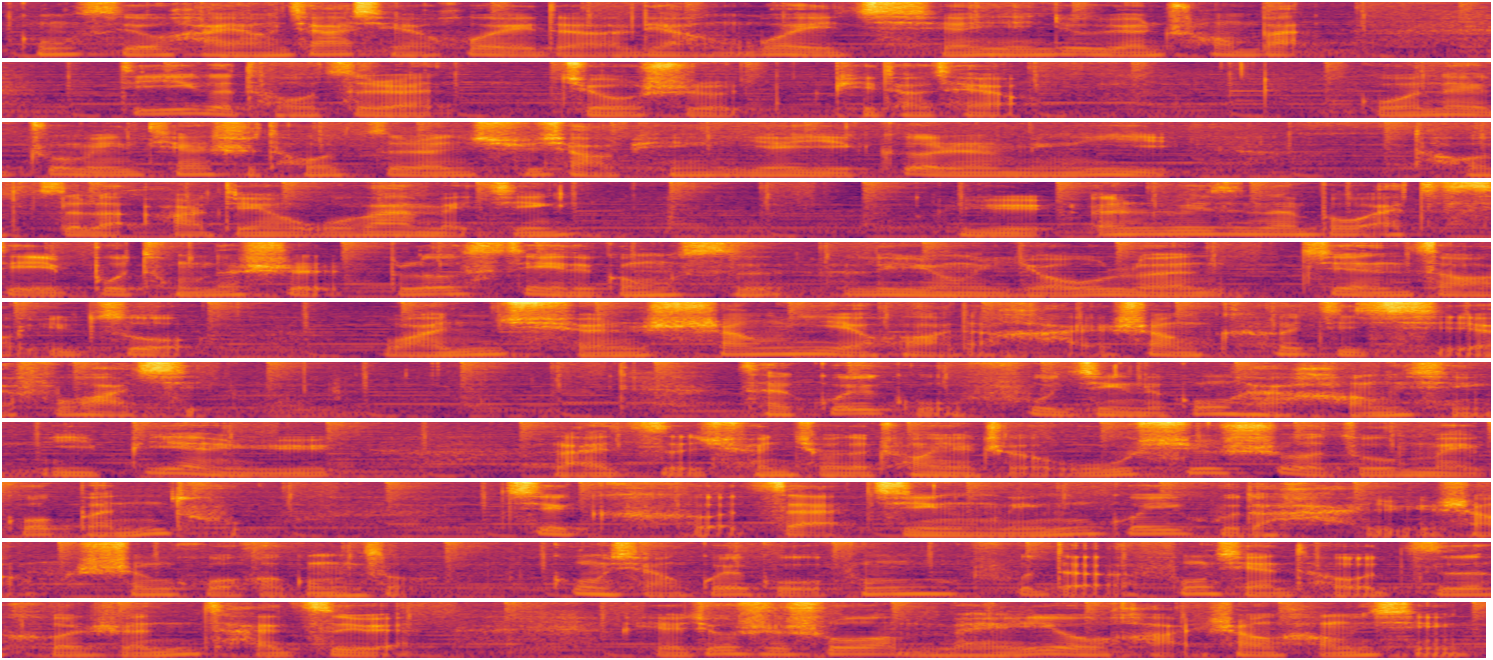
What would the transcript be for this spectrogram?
公司由海洋家协会的两位前研究员创办，第一个投资人就是 Peter Thiel。国内著名天使投资人徐小平也以个人名义投资了2.5万美金。与 Unreasonable at Sea 不同的是，Blue Sea 的公司利用游轮建造一座完全商业化的海上科技企业孵化器，在硅谷附近的公海航行，以便于来自全球的创业者无需涉足美国本土，即可在紧邻硅谷的海域上生活和工作，共享硅谷丰富的风险投资和人才资源。也就是说，没有海上航行。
